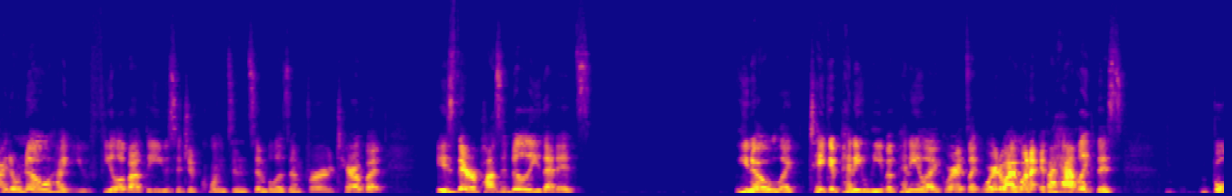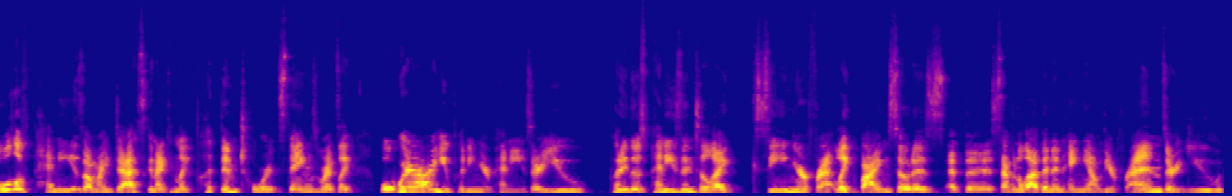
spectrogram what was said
I don't know how you feel about the usage of coins and symbolism for tarot, but is there a possibility that it's you know, like take a penny, leave a penny, like where it's like, where do I want to if I have like this bowl of pennies on my desk and I can like put them towards things where it's like, well, where are you putting your pennies? Are you putting those pennies into like seeing your friend like buying sodas at the 7-Eleven and hanging out with your friends? Are you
